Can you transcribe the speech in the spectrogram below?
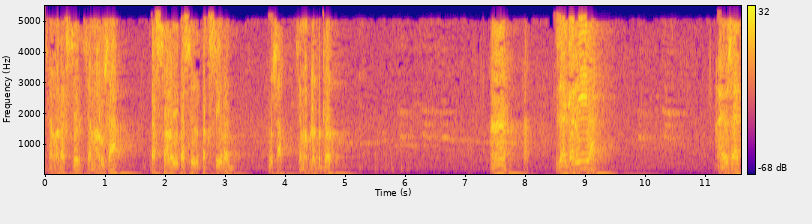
Sama taksir, sama rusak. Tasara yukasir taksiran. Rusak. Sama pedot-pedot. Hah? Zakaria. Ayo Ustaz.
